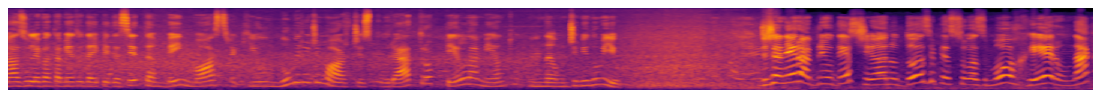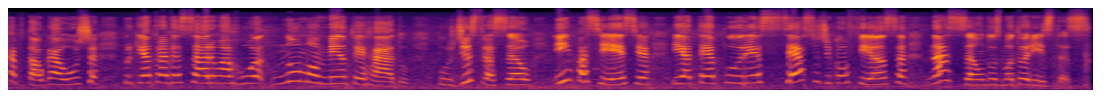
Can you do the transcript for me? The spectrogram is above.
Mas o levantamento da IPTC também mostra que o número de mortes por atropelamento não diminuiu. De janeiro a abril deste ano, 12 pessoas morreram na capital gaúcha porque atravessaram a rua no momento errado, por distração, impaciência e até por excesso de confiança na ação dos motoristas.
